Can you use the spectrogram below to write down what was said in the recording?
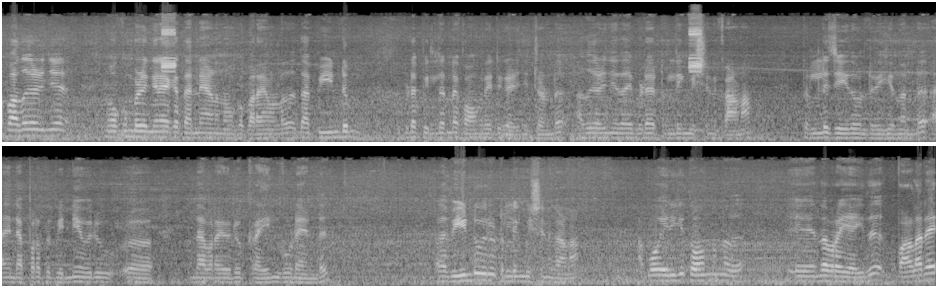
അപ്പോൾ അത് കഴിഞ്ഞ് നോക്കുമ്പോൾ ഇങ്ങനെയൊക്കെ തന്നെയാണ് നമുക്ക് പറയാനുള്ളത്. ഇതാ വീണ്ടും ഇവിടെ പില്ലറിന്റെ കോൺക്രീറ്റ് കഴിഞ്ഞിട്ടുണ്ട്. അത് കഴിഞ്ഞ് ഇതാ ഇവിടെ ഡ്രില്ലിംഗ് മെഷീൻ കാണാം. ഡ്രില്ല് ചെയ്തുകൊണ്ടിരിക്കുന്നുണ്ട്. അതിന്റെ അപ്പുറത്ത് പിന്നെ ഒരു എന്താ പറയുക ഒരു ക്രെയിൻ കൂടെ ഉണ്ട്. വീണ്ടും ഒരു ഡ്രില്ലിംഗ് മെഷീൻ കാണാം. അപ്പോൾ എനിക്ക് തോന്നുന്നത് എന്താ പറയുക ഇത് വളരെ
